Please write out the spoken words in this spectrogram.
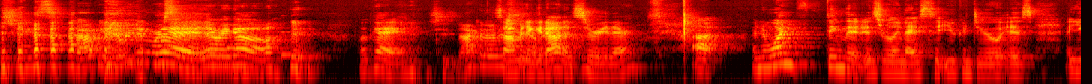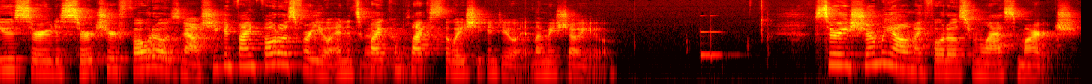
And she's copying everything we're right saying. there we go. Okay, She's not going to so I'm going to get out of Siri there. Uh, and one thing that is really nice that you can do is use Siri to search your photos now. She can find photos for you, and it's quite complex the way she can do it. Let me show you. Siri, show me all my photos from last March.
